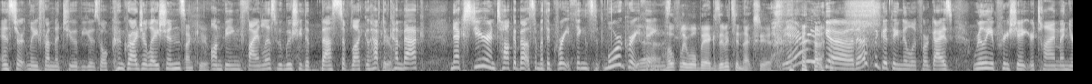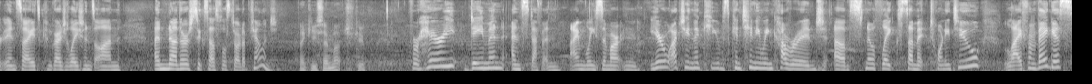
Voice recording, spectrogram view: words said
and certainly from the two of you as well. Congratulations Thank you. on being finalists. We wish you the best of luck. You'll have to you. come back next year and talk about some of the great things, more great Yeah, things. hopefully we'll be exhibiting next year. There you go. That's a good thing to look for, guys. Really appreciate your time and your insights. Congratulations on another successful startup challenge. Thank you so much. Thank you. For Harry, Damon, and Stefan, I'm Lisa Martin. You're watching theCUBE's continuing coverage of Snowflake Summit 22, live from Vegas.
